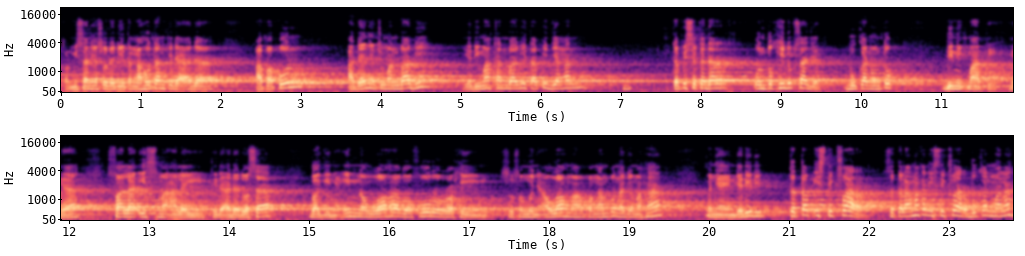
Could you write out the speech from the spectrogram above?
Kalau misalnya sudah di tengah hutan tidak ada apa pun, adanya cuman babi, ya dimakan babi tapi jangan tapi sekedar untuk hidup saja, bukan untuk dinikmati, ya. Fala isma alai, tidak ada dosa baginya. Innallaha ghafurur rahim. Sesungguhnya Allah Maha Pengampun lagi Maha Penyayang. Jadi tetap istighfar. Setelah makan istighfar, bukan malah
